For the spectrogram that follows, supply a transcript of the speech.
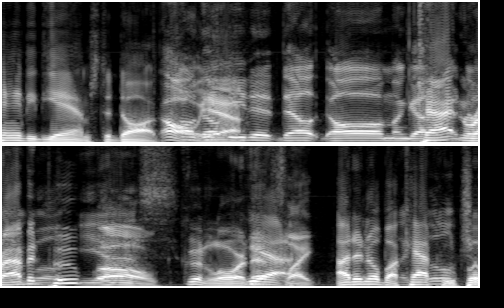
candied yams to dogs. Oh, oh, they'll yeah. eat it. They'll. Oh my god. Cat and rabbit will- poop? Yes. Oh, good lord. That's yeah, like I didn't know about Like cat little poop, but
